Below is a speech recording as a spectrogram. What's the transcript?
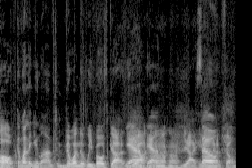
Oh, The one that you loved. the one that we both got. Yeah, Yeah, yeah. Uh-huh. yeah. I hated So- that film.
